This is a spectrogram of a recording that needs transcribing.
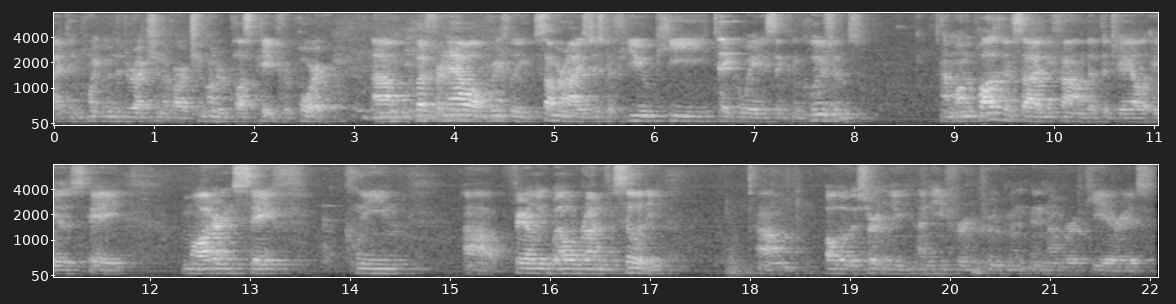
I can point you in the direction of our 200 plus page report. Um, but for now, I'll briefly summarize just a few key takeaways and conclusions. Um, on the positive side, we found that the jail is a modern, safe, clean, uh, fairly well-run facility, um, although there's certainly a need for improvement in a number of key areas.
